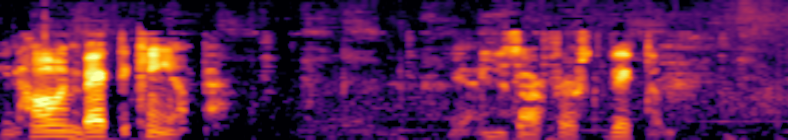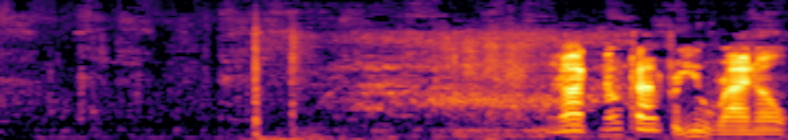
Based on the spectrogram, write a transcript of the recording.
and haul him back to camp. Yeah, he's our first victim. Not no time for you, Rhino.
